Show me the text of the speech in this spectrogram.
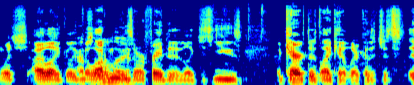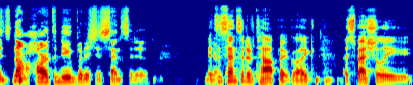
which I like. Like a lot of movies are afraid to like just use like, characters like Hitler because it's just it's not hard to do, but it's just sensitive. it's Yep. a sensitive topic. Like, especially,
